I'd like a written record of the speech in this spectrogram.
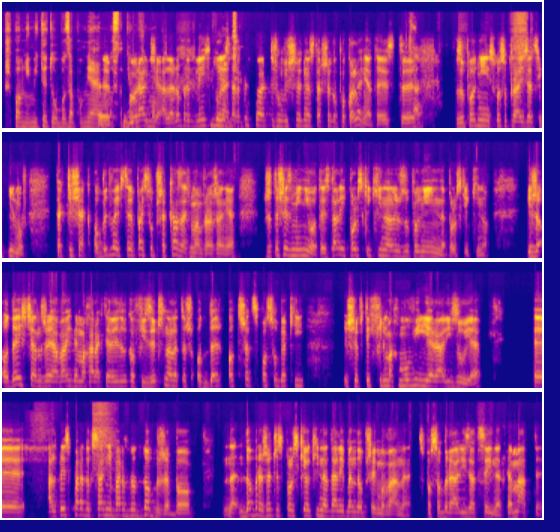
Przypomnij mi tytuł, bo zapomniałem. W figurancie, ale Robert Gliński jest artystą, jak też mówisz, średnio starszego pokolenia. To jest e, tak. zupełnie inny sposób realizacji filmów. Tak czy siak, obydwaj chcę Państwu przekazać, mam wrażenie, że to się zmieniło. To jest dalej polskie kino, ale już zupełnie inne polskie kino. I że odejście Andrzeja Wajdy ma charakter nie tylko fizyczny, ale też odszedł sposób, w jaki się w tych filmach mówi i je realizuje. E, ale to jest paradoksalnie bardzo dobrze, bo dobre rzeczy z polskiego kina dalej będą przejmowane. Sposoby realizacyjne, tematy.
